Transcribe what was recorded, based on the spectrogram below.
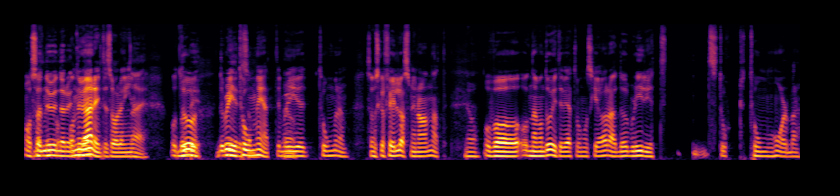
Och, så, Men nu när du och inte nu är det inte så länge. Nej. och då då, blir- då blir det tomhet. Det blir ja. ju tomrum som ska fyllas med något annat. Ja. Och, vad, och när man då inte vet vad man ska göra, då blir det ju ett stort tomhål bara.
